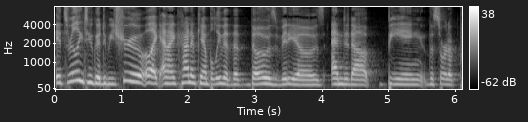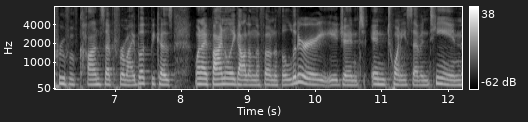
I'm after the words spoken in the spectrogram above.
It's really too good to be true. Like, and I kind of can't believe it that those videos ended up being the sort of proof of concept for my book because when I finally got on the phone with a literary agent in 2017,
